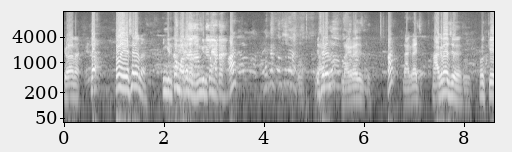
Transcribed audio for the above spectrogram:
ಕೇಳೋಣ. ಹೆಸರೇನ? ಹಿಂಗ್ ಇಟ್ಕೊಂಡ್ ಮಾತಾಡೋದು ಹಿಂಗ್ ಇಟ್ಕೊಂಡ್ ಮಾತಾಡ. ಹೆಸರೇನು? ನಾಗರಾಜ್ ಹಾ? ನಾಗರಾಜ್. ನಾಗರಾಜ್. ಓಕೆ.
